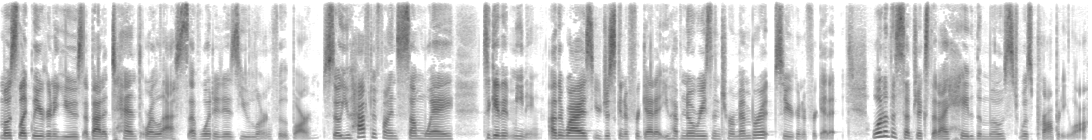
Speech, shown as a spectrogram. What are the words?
most likely you're going to use about a tenth or less of what it is you learn for the bar. So you have to find some way to give it meaning. Otherwise, you're just going to forget it. You have no reason to remember it, so you're going to forget it. One of the subjects that I hated the most was property law.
